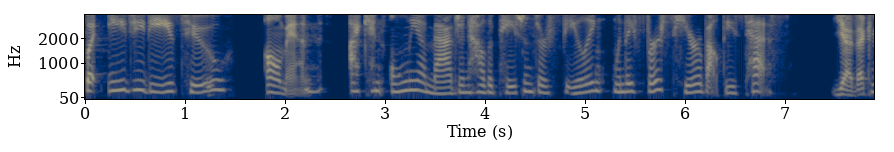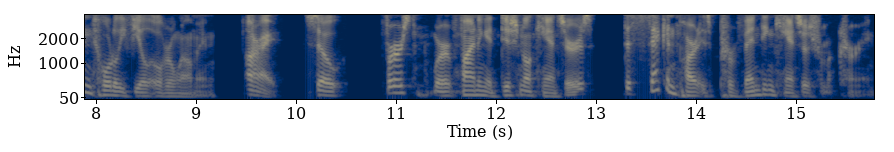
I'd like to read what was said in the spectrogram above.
but EGDs too? Oh man, I can only imagine how the patients are feeling when they first hear about these tests. Yeah, that can totally feel overwhelming. All right, so first, we're finding additional cancers. The second part is preventing cancers from occurring.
